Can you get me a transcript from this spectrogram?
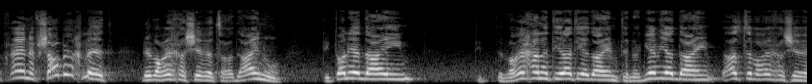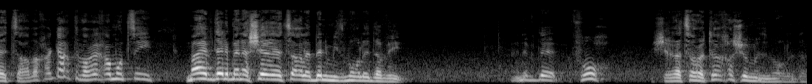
לכן אפשר בהחלט לברך אשר יצר. דהיינו, תיטול ידיים, תברך על נטילת ידיים, תנגב ידיים, ואז תברך אשר יצר, ואחר כך תברך המוציא. מה ההבדל בין אשר יצר לבין מזמור לדוד? אין הבדל, הפוך, יצר יותר חשוב ממזמור לדוד.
